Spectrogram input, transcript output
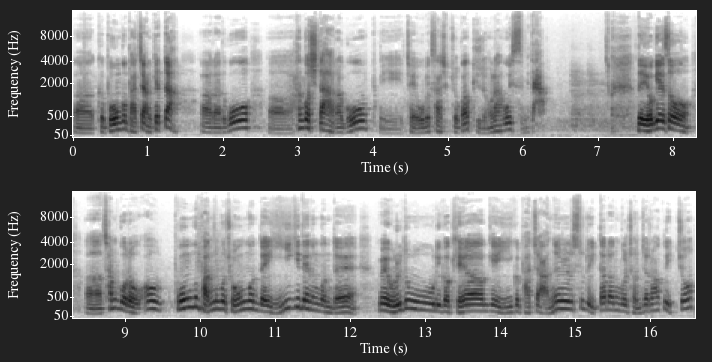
어, 그 보험금 받지 않겠다. 라고 어, 한 것이다라고 제 540조가 규정을 하고 있습니다. 근데 여기에서 어, 참고로 어, 보험금 받는 거 좋은 건데 이익이 되는 건데 왜 울돌이가 계약의 이익을 받지 않을 수도 있다라는 걸 전제로 하고 있죠?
